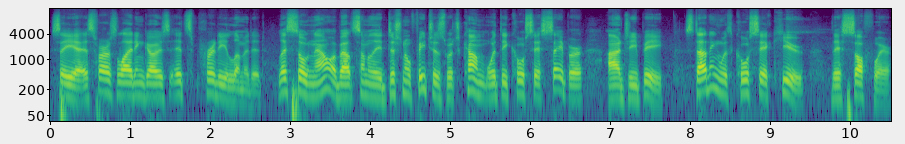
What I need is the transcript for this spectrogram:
So yeah, as far as lighting goes, it's pretty limited. Let's talk now about some of the additional features which come with the Corsair Sabre RGB. Starting with Corsair CUE, their software.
